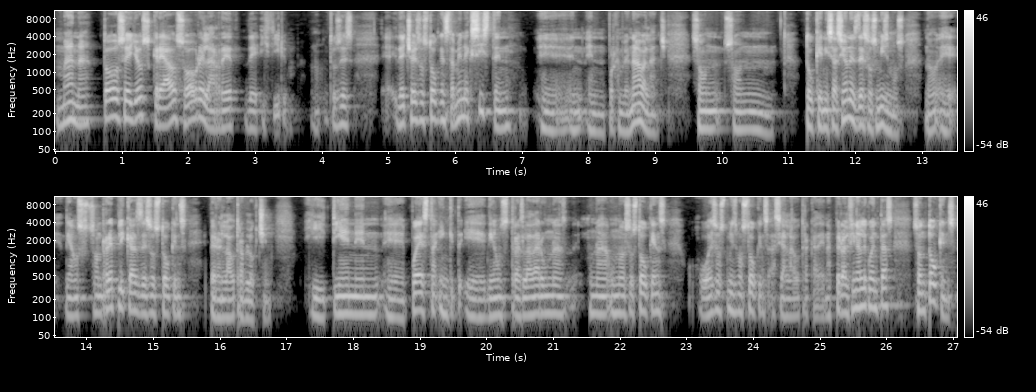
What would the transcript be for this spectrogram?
Mana, todos ellos creados sobre la red de Ethereum. Entonces, eh, de hecho, esos tokens también existen, eh, en, por ejemplo, en Avalanche. Son, son tokenizaciones de esos mismos, ¿no? Eh, digamos, son réplicas de esos tokens, pero en la otra blockchain. Y tienen, eh, puedes, digamos, trasladar una, uno de esos tokens o esos mismos tokens hacia la otra cadena. Pero al final de cuentas son tokens,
